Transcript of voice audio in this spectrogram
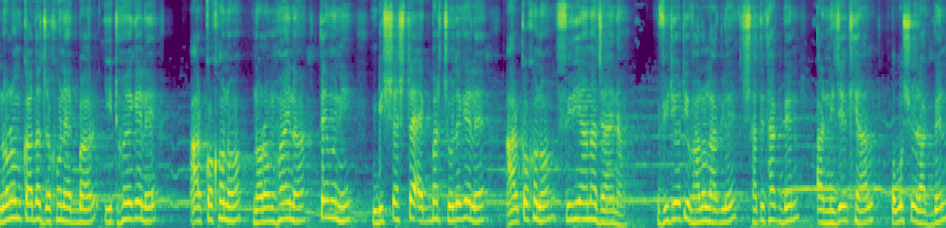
নরম কাদা যখন একবার ইট হয়ে গেলে আর কখনো নরম হয় না, তেমনি বিশ্বাসটা একবার চলে গেলে আর কখনো ফিরিয়ে আনা যায় না। ভিডিওটি ভালো লাগলে সাথে থাকবেন আর নিজের খেয়াল অবশ্যই রাখবেন।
